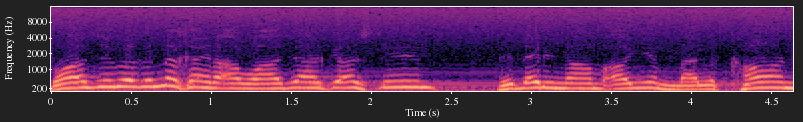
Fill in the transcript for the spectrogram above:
بعضی وقت نہ خیر آوازہ کہتے پدری نام آئیے ملکان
